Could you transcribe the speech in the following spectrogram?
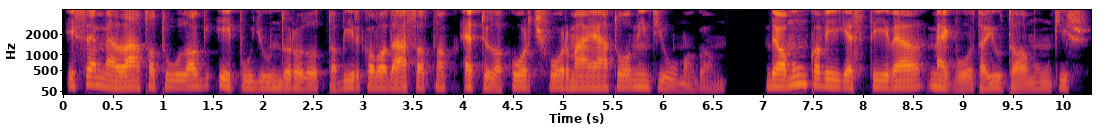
és szemmel láthatólag épp úgy undorodott a birkavadászatnak ettől a korcs formájától, mint jó magam. De a munka végeztével megvolt a jutalmunk is.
